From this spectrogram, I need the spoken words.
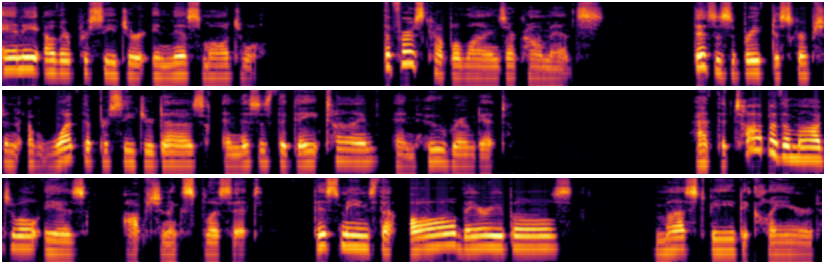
any other procedure in this module. The first couple lines are comments. This is a brief description of what the procedure does, and this is the date time and who wrote it. At the top of the module is option explicit. This means that all variables must be declared.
